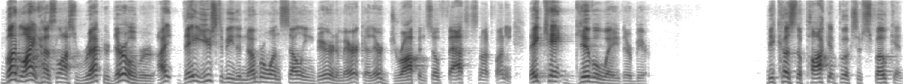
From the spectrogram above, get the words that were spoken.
Bud Light has lost record. They're over. I, they used to be the number one selling beer in America. They're dropping so fast, it's not funny. They can't give away their beer because the pocketbooks have spoken.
